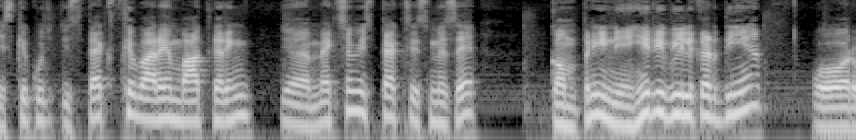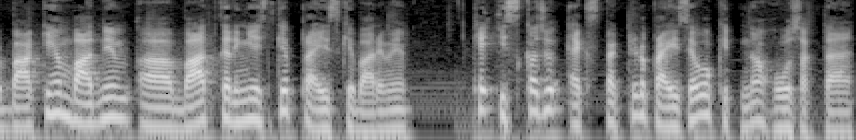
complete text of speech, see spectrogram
इसके कुछ स्पेक्स के बारे में बात करेंगे। मैक्सिमम स्पेक्स इसमें से कंपनी ने ही रिवील कर दी हैं और बाकी हम बाद में बात करेंगे इसके प्राइस के बारे में कि इसका जो एक्सपेक्टेड प्राइस है वो कितना हो सकता है।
